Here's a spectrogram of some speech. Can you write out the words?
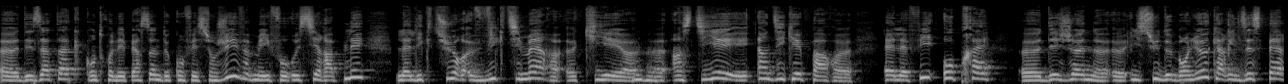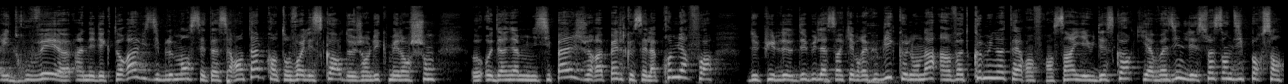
des attaques contre les personnes de confession juive, mais il faut aussi rappeler la lecture victimaire qui est mhm. instillée et indiquée par LFI auprès euh, des jeunes euh, issus de banlieue, car ils espèrent y trouver euh, un électorat. Visiblement, c'est assez rentable. Quand on voit les scores de Jean-Luc Mélenchon aux dernières municipales, je rappelle que c'est la première fois depuis le début de la Ve République que l'on a un vote communautaire en France. Hein. Il y a eu des scores qui avoisinent les 70%.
